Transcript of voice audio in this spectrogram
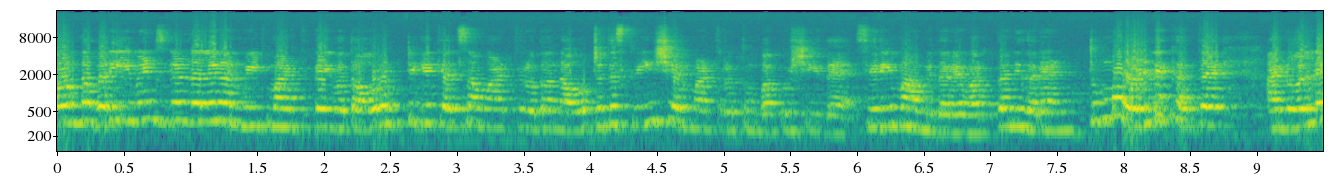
ಅವ್ರನ್ನ ಬರೀ ಇವೆಂಟ್ಸ್ ನಾನು ಮೀಟ್ ಮಾಡ್ತಿದ್ದೆ. ಇವತ್ತು ಅವರೊಟ್ಟಿಗೆ ಕೆಲಸ ಮಾಡ್ತಿರೋದು ಅಂದ್ರೆ ಅವ್ರ ಜೊತೆ ಸ್ಕ್ರೀನ್ ಶೇರ್ ಮಾಡ್ತಿರೋದು ತುಂಬಾ ಖುಷಿ ಇದೆ. ಸಿರಿ ಮ್ಯಾಮ್ ಇದಾರೆ, ವರ್ಧನ್ ಇದ್ದಾರೆ ಅಂಡ್ ತುಂಬಾ ಒಳ್ಳೆ ಕತೆ ಅಂಡ್ ಒಳ್ಳೆ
